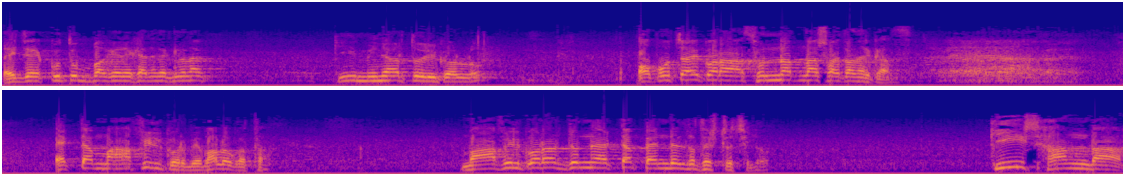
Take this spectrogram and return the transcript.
এই যে কুতুববাগের এখানে দেখলে না, কি মিনার তৈরি করল। অপচয় করা সুন্নাত না শয়তানের কাজ। একটা মাহফিল করবে, ভালো কথা। মাহফিল করার জন্য একটা প্যান্ডেল যথেষ্ট ছিল। কি শানদার।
